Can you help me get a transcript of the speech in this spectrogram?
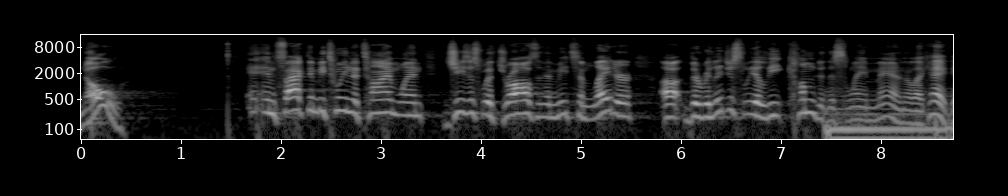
No. In fact, in between the time when Jesus withdraws and then meets him later, uh, the religiously elite come to this lame man and they're like, hey,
